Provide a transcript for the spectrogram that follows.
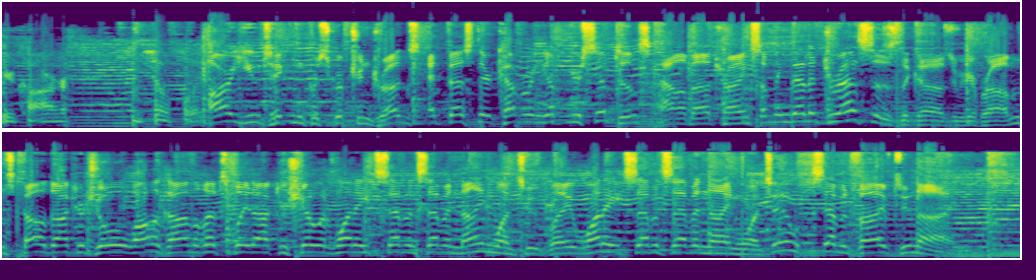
your car and so forth. Are you taking prescription drugs? At best, they're covering up your symptoms. How about trying something that addresses the cause of your problems? Call Dr. Joel Wallach on the Let's Play Doctor Show at 1 877 912 Play, 1 877 912 7529.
